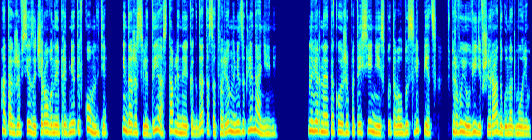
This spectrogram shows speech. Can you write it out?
а также все зачарованные предметы в комнате и даже следы, оставленные когда-то сотворенными заклинаниями. Наверное, такое же потрясение испытывал бы слепец, впервые увидевший радугу над морем,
